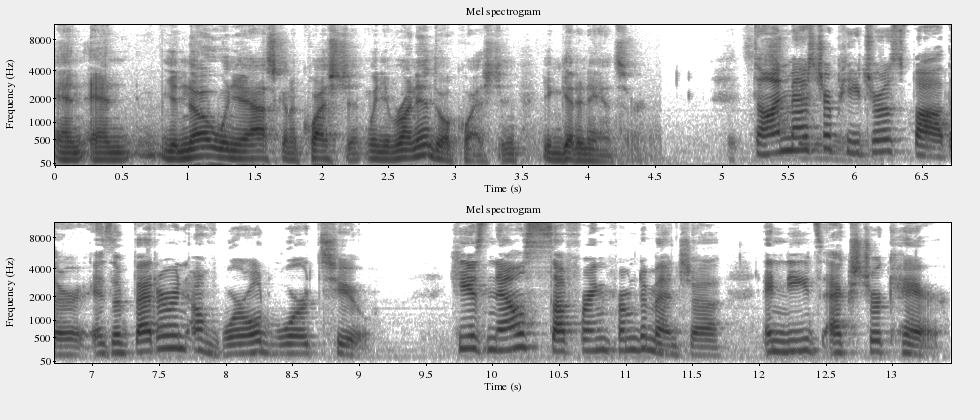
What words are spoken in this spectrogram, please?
And, and you know when you're asking a question, when you run into a question, you can get an answer. Don Mastropietro's father is a veteran of World War II. He is now suffering from dementia and needs extra care.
